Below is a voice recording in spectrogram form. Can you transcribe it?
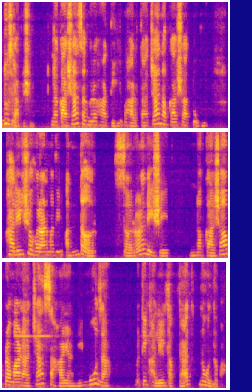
दुसरा प्रश्न. नकाशा संग्रहातील भारताच्या नकाशातून खालील शहरांमधील अंतर सरळ रेषेत नकाशा प्रमाणाच्या सहाय्याने मोजा. व ती खालील तक्त्यात नोंदवा.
